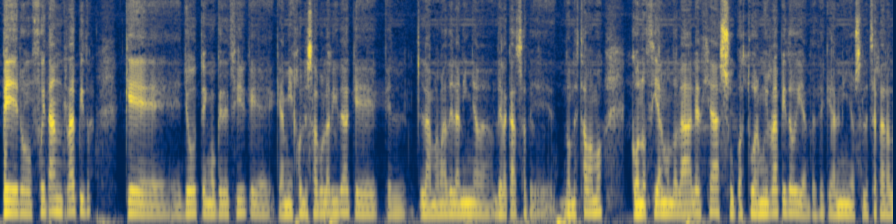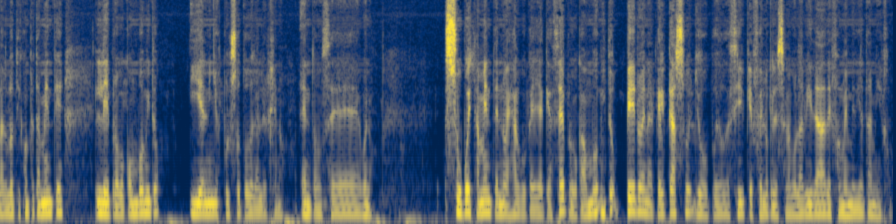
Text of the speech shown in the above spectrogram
pero fue tan rápido que yo tengo que decir que, a mi hijo le salvó la vida, que, la mamá de la niña de la casa de donde estábamos conocía el mundo de la alergia, supo actuar muy rápido y antes de que al niño se le cerrara la glotis completamente, le provocó un vómito y el niño expulsó todo el alérgeno. Entonces, bueno, supuestamente no es algo que haya que hacer, provocar un vómito, pero en aquel caso yo puedo decir que fue lo que le salvó la vida de forma inmediata a mi hijo.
